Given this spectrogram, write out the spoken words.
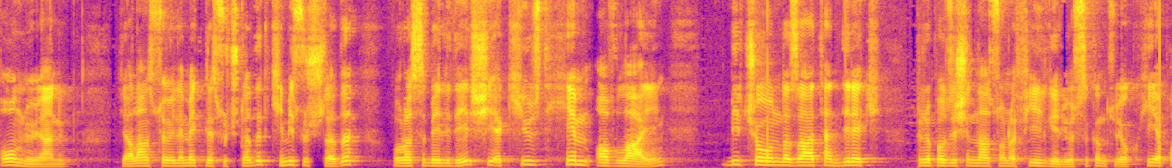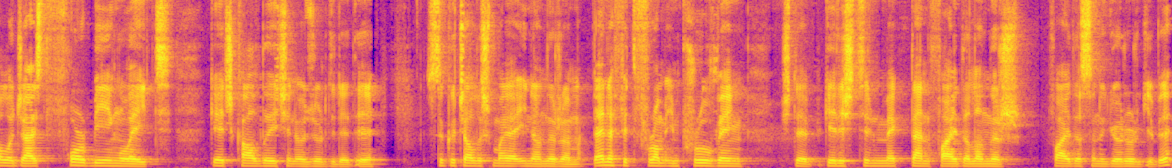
olmuyor yani. Yalan söylemekle suçladı. Kimi suçladı? Orası belli değil. She accused him of lying. Birçoğunda zaten direkt preposition'dan sonra fiil geliyor. Sıkıntı yok. He apologized for being late. Geç kaldığı için özür diledi. Sıkı çalışmaya inanırım. Benefit from improving. işte geliştirmekten faydalanır. Faydasını görür gibi.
